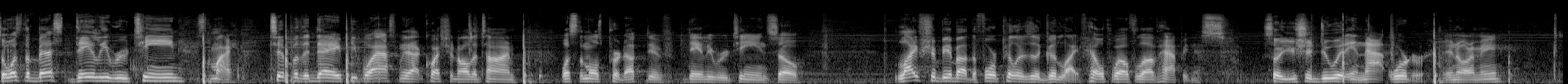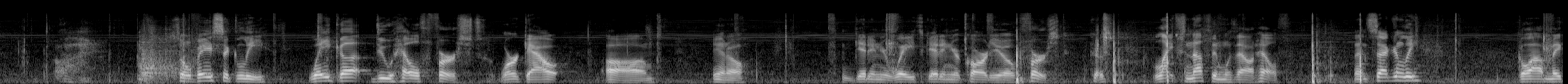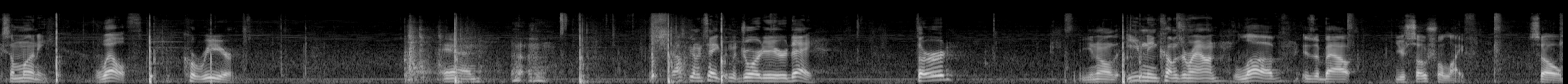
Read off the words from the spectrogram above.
So what's the best daily routine? It's my tip of the day. People ask me that question all the time. What's the most productive daily routine? So life should be about the four pillars of the good life. Health, wealth, love, happiness. So you should do it in that order. You know what I mean? So basically, wake up, do health first. Work out, um, you know, get in your weights, get in your cardio first. Because life's nothing without health. Then secondly, go out and make some money, wealth, career. And that's gonna take the majority of your day. Third, you know, the evening comes around, love is about your social life. So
